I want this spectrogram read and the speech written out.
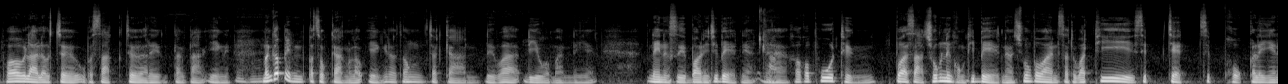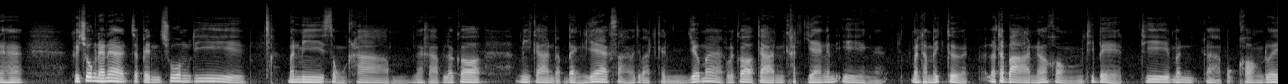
เพราะเวลาเราเจออุปสรรคเจออะไรต่าง ๆ เองเนี่ยมันก็เป็นประสบการณ์ของเราเองที่เราต้องจัดการหรือว่าดีลกับมันอย่างเงี้ยในหนังสือบอลในทิเบตเนี่ยนะฮะเขาก็พูดถึงประวัติศาสตร์ช่วงหนึ่งของทิเบตนะช่วงประมาณศตวรรษที่ 17 16 อะไรเงี้ยนะฮะคือช่วงนั้นน่ะจะเป็นช่วงที่มันมีสงครามนะครับแล้วก็มีการแบบแบ่งแยกสายปฏิบัติกันเยอะมาก แล้วก็การขัดแย้งกันเองอะมันทำให้เกิดรัฐบาลเนาะของทิเบตที่มันอ่าปกครองด้วย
